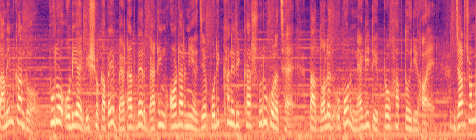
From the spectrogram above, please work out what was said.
তামিম কাণ্ড, পুরো ওডিআই বিশ্বকাপে ব্যাটারদের ব্যাটিং অর্ডার নিয়ে যে পরীক্ষা নিরীক্ষা শুরু করেছে, তা দলের উপর নেগেটিভ প্রভাব তৈরি হয়। যার জন্য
